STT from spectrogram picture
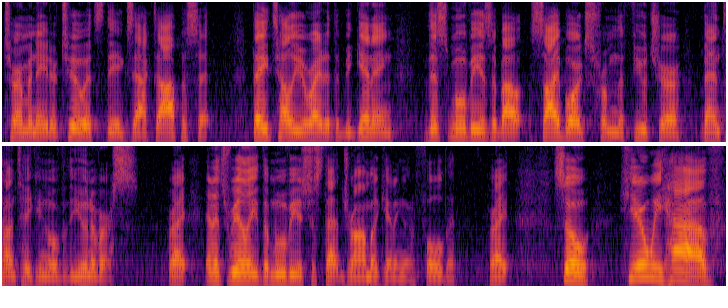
Terminator 2, it's the exact opposite. They tell you right at the beginning this movie is about cyborgs from the future bent on taking over the universe, right? And it's really, the movie is just that drama getting unfolded, right? So here we have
